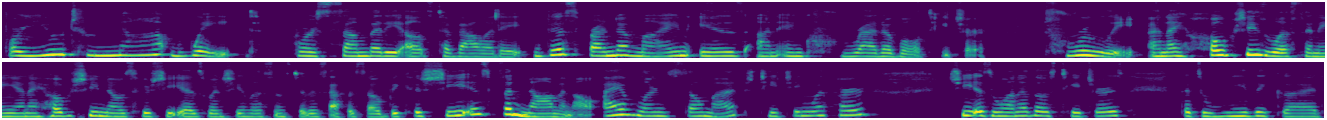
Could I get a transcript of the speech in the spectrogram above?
for you to not wait for somebody else to validate. This friend of mine is an incredible teacher, truly. And I hope she's listening and I hope she knows who she is when she listens to this episode because she is phenomenal. I have learned so much teaching with her. She is one of those teachers that's really good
